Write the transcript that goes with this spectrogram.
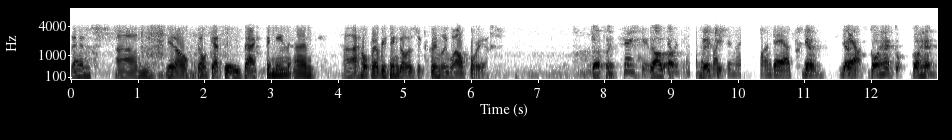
then um, you know don't get the vaccine. And uh, I hope everything goes extremely well for you. Definitely. Thank you. Uh, there was another Vicky- question I wanted to ask Yeah, you. yeah. Yeah. Go ahead. Go, go ahead.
